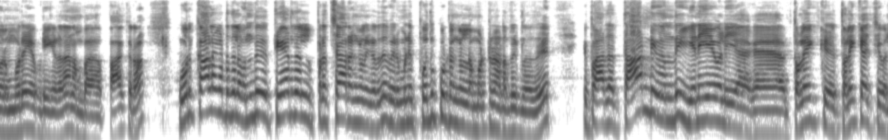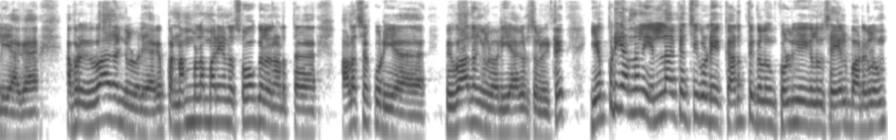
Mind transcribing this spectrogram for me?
ஒரு முறை அப்படிங்கிறத நம்ம பார்க்குறோம். ஒரு காலகட்டத்தில் வந்து தேர்தல் பிரச்சாரங்கள்ங்கிறது வெறுமனே பொதுக்கூட்டங்களில் மட்டும் நடந்துக்கிறது இப்போ அதை தாண்டி வந்து இணைய வழியாக தொலைக்க தொலைக்காட்சி வழியாக அப்புறம் விவாதங்கள் வழியாக இப்போ நம்மள மாதிரியான ஷோக்களை நடத்த அலசக்கூடிய விவாதங்கள் வழியாகன்னு சொல்லிட்டு எப்படியா இருந்தாலும் எல்லா கட்சிகளுடைய கருத்துக்களும் கொள்கைகளும் செயல்பாடுகளும்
